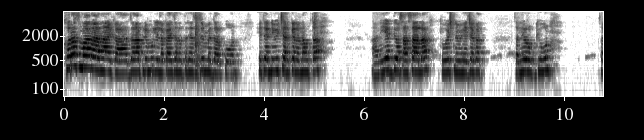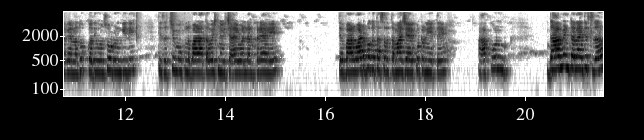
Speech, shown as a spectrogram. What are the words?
खरंच मारा नाही का? जर आपल्या मुलीला काय झालं तर ह्याचा जिम्मेदार कोण? हे त्यांनी विचार केला नव्हता. आणि एक दिवस असा आला की वैष्णवी ह्या जगातचा निरोप घेऊन सगळ्यांना दुःख देऊन सोडून गेली. तिचं चिमुकलं बाळ आता वैष्णवीच्या आईवडिलांकडे आहे. ते बाळ वाट बघत असलं तर माझी आई कुठून येते? आपण दहा मिनटं नाही दिसलं.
